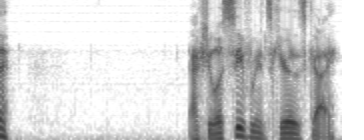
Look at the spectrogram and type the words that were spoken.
actually, let's see if we can scare this guy.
